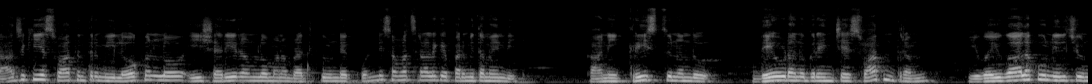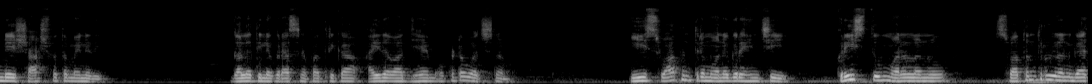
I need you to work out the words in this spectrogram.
రాజకీయ స్వాతంత్రం ఈ లోకంలో ఈ శరీరంలో మనం బ్రతికి ఉండే కొన్ని సంవత్సరాలకే పరిమితమైంది. కానీ క్రీస్తునందు దేవుడు అనుగ్రహించే స్వాతంత్రం యుగయుగాలకు నిలిచి ఉండే శాశ్వతమైనది. గలతీలకు రాసిన పత్రిక ఐదవ అధ్యాయం ఒకటో వచనం. ఈ స్వాతంత్ర్యము అనుగ్రహించి క్రీస్తు మనలను స్వతంత్రులనుగా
